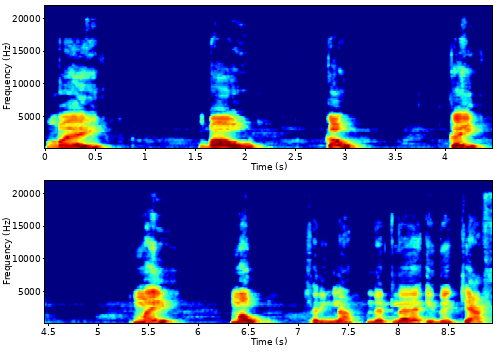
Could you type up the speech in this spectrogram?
I cow cow கை மை மவ் சரிங்களா? இந்த இடத்துல இது கேஃப்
